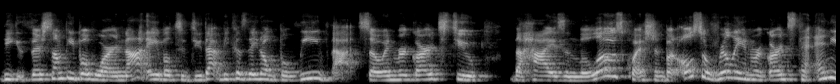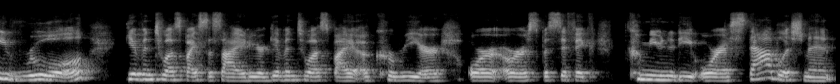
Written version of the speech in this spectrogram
be, there's some people who are not able to do that because they don't believe that. So, in regards to the highs and the lows question, but also really in regards to any rule given to us by society or given to us by a career or, or a specific community or establishment,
